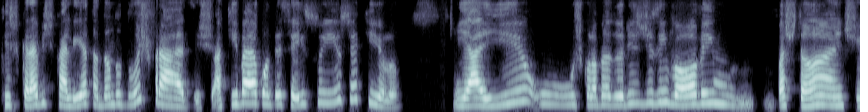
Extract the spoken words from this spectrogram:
que escreve escaleta dando duas frases. Aqui vai acontecer isso, isso e aquilo. E aí os colaboradores desenvolvem bastante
